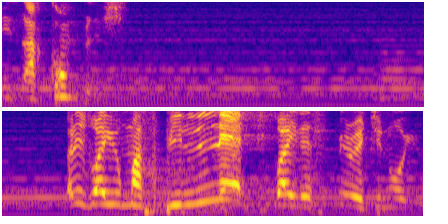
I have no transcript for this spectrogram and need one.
is accomplished. That is why you must be led by the Spirit in all you do.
